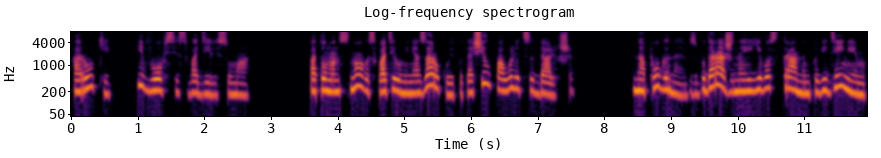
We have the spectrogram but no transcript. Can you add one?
а руки и вовсе сводили с ума. Потом он снова схватил меня за руку и потащил по улице дальше. Напуганная, взбудораженная его странным поведением,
